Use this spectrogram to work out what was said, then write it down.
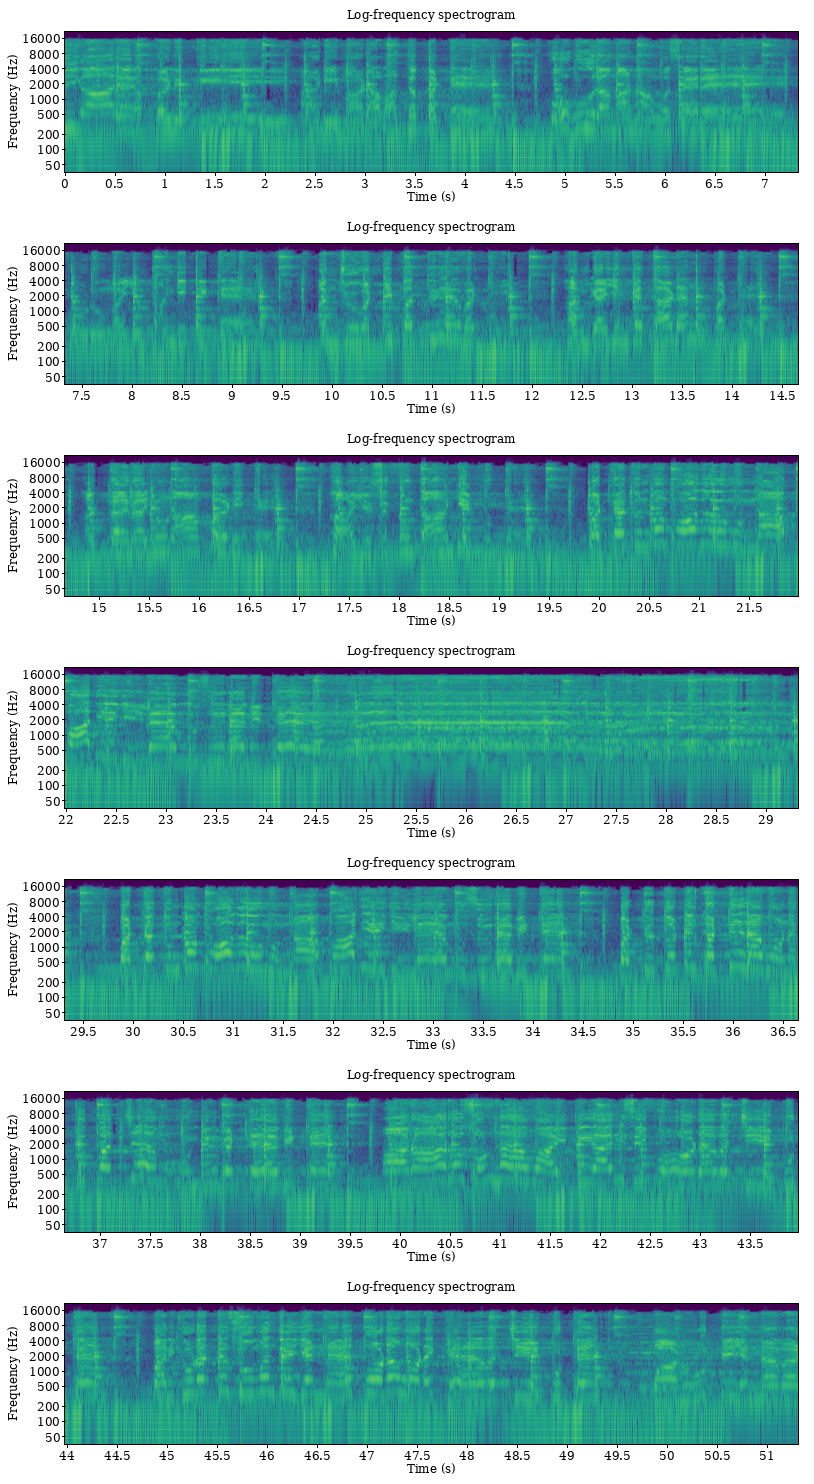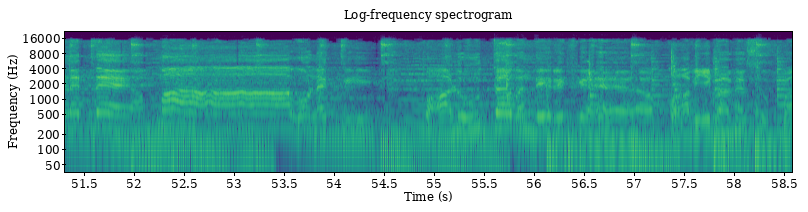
குடிகார அப்பனுக்கு அடிமாட வாக்கப்பட்ட கோபுரமான ஒசர கொடுமையும் தாங்கிக்கிட்ட அஞ்சு வட்டி பத்து வட்டி அங்க இங்க கடன் பட்ட அத்தனையும் நான் படிக்க ஆயுசுக்கும் தாங்கி புட்ட பட்ட துன்பம் போது முன்னா பாதியில பட்ட துன்பம் போதும் முன்னா பாதையில உசுர விட்டேன். பட்டு தொட்டில் கட்டுற உனக்கு பச்சை மூங்கில் வெட்ட விட்டேன். ஆறாரோ சொன்ன வாய்க்கு அரிசி போட வச்சு புட்டேன். பனிக்குடத்தில் சுமந்து என்ன கொட உடைக்க வச்சு புட்டேன். பாலூட்டி என்ன வளர்த்த அம்மா உனக்கு பாலூத்த வந்திருக்க. பாவி வக சும்மா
